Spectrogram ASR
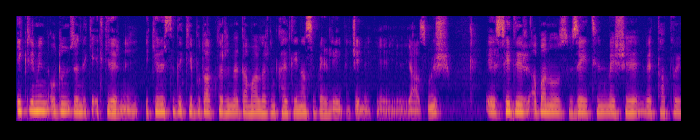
iklimin odun üzerindeki etkilerini, kerestedeki budakların ve damarların kaliteyi nasıl belirleyebileceğini e, yazmış. E, sedir, abanoz, zeytin, meşe ve tatlı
